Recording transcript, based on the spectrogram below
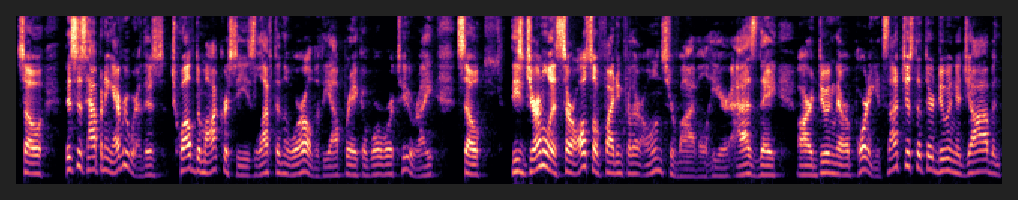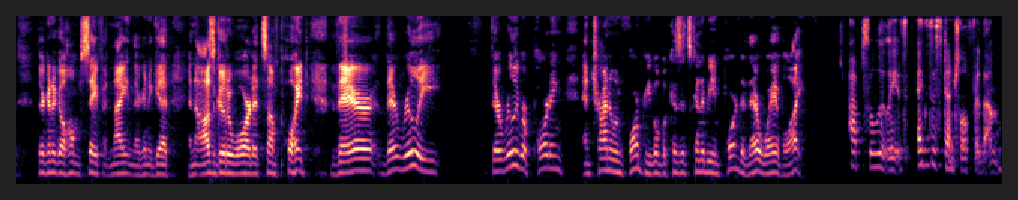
So this is happening everywhere. There's 12 democracies left in the world at the outbreak of World War II, right? So these journalists are also fighting for their own survival here as they are doing their reporting. It's not just that they're doing a job and they're going to go home safe at night and they're going to get an Osgood award at some point. They're they're really they're really reporting and trying to inform people because it's going to be important to their way of life. Absolutely. It's existential for them.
